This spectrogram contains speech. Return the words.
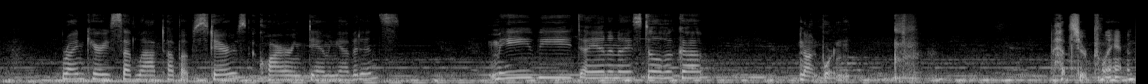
Ryan carries said laptop upstairs, acquiring damning evidence. Maybe Diane and I still hook up? Not important. That's your plan?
